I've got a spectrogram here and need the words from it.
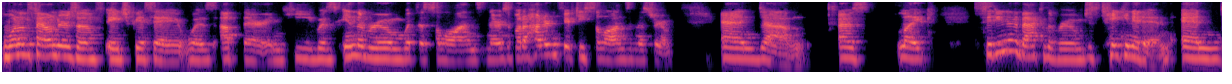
one of the founders of HPSA was up there and he was in the room with the salons and there's about 150 salons in this room. And um, I was like sitting in the back of the room, just taking it in. And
